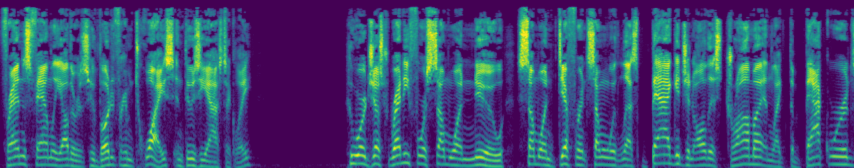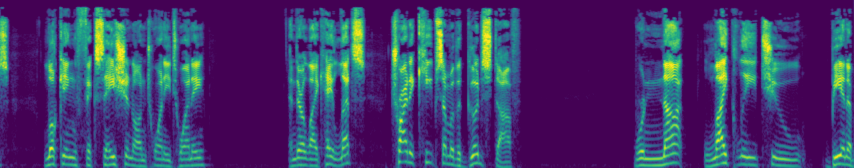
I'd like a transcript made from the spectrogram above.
friends, family, others, who voted for him twice enthusiastically, who are just ready for someone new, someone different, someone with less baggage and all this drama and like the backwards looking fixation on 2020. And they're like, hey, let's try to keep some of the good stuff. We're not likely to be in a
